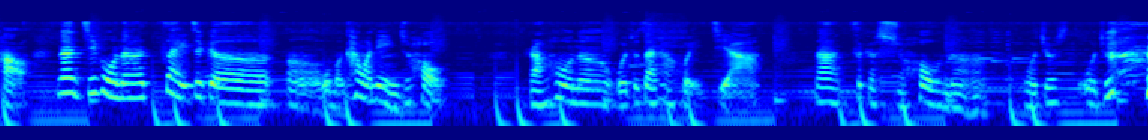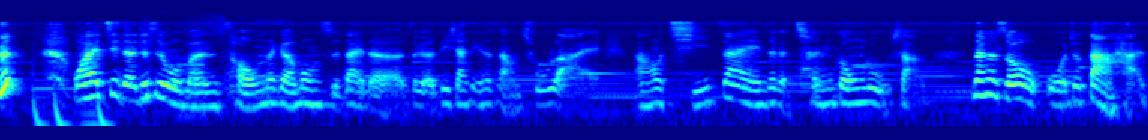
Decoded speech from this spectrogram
好，那结果呢，在这个呃，我们看完电影之后。然后呢，我就载他回家。那这个时候呢，我就我就 我还记得，就是我们从那个梦时代的这个地下停车场出来，然后骑在这个成功路上。那个时候我就大喊，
